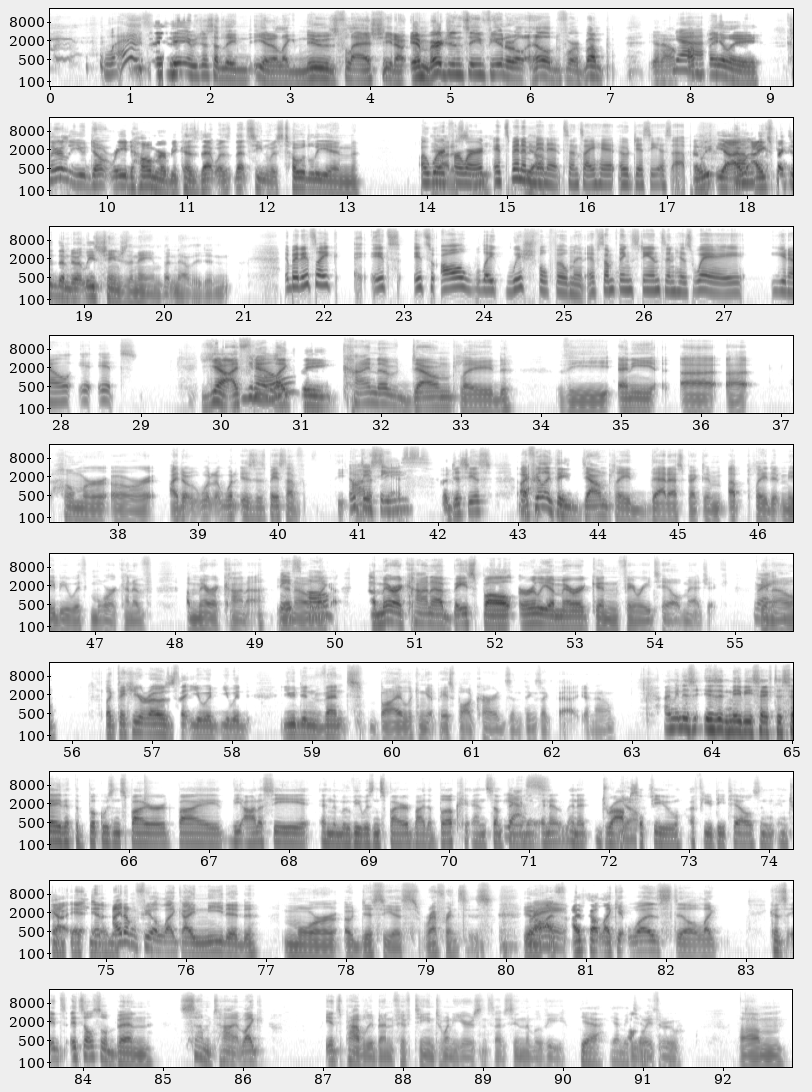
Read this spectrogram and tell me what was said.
what? it, it was just suddenly, you know, like news flash, you know, emergency funeral held for Bump, you know, Yeah. Bump Bailey. Clearly, you don't read Homer because that was that scene was totally in. A word for word. It's been a Yeah. minute since I hit Odysseus up. At least, yeah, Um, I, I expected them to at least change the name, but no, they didn't. but it's like it's it's all like wish fulfillment if something stands in his way you know it, it's Yeah, I You feel like they kind of downplayed the any uh uh Homer or I don't what what is this based off the Odyssey? Odysseus Odysseus. I feel like they downplayed that aspect and upplayed it maybe with more kind of Americana, you know, like Americana baseball, early American fairy tale magic right. you know? Like the heroes that you would you would you'd invent by looking at baseball cards and things like that you know I mean, is is it maybe safe to say that the book was inspired by the Odyssey and the movie was inspired by the book and something, Yes. and, it, and, it, and it drops Yeah. a few a few details in, in yeah translation. and, i don't feel like i needed more odysseus references you know Right. I, I felt like it was still like because it's it's also been some time like it's probably been 15 20 years since i've seen the movie yeah, yeah, me all the too. way through um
